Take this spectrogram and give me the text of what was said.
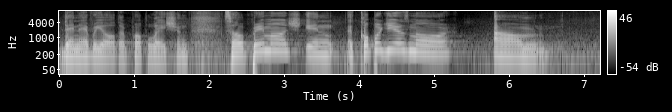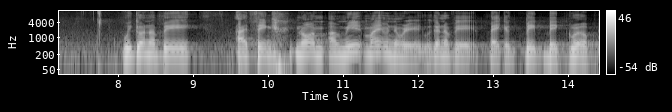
than every other population. So pretty much in a couple years more, um, we're gonna be, I think, no, I mean, my minority, we're gonna be like a big, big group.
